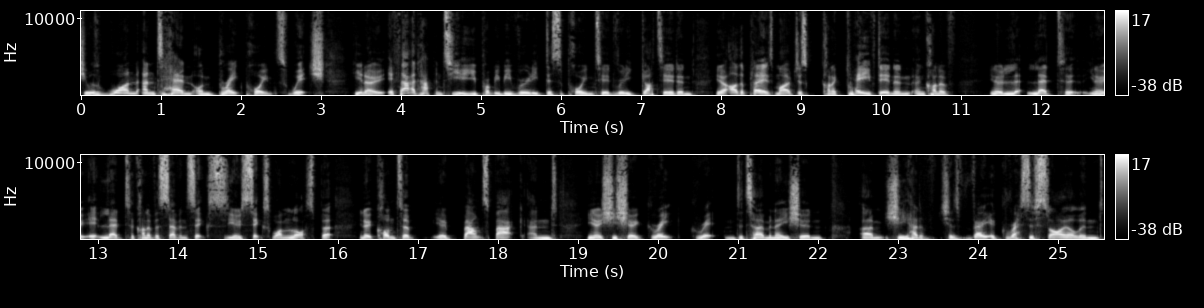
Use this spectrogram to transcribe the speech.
she was one and ten on break points, which you know if that had happened to you, you'd probably be really disappointed, really gutted, and you know other players might have just kind of caved in and, and kind of you know le- led to you know it led to kind of a seven six you know six one loss, but you know Konta you know bounced back and you know she showed great grit and determination. Um, she had a she has very aggressive style, and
